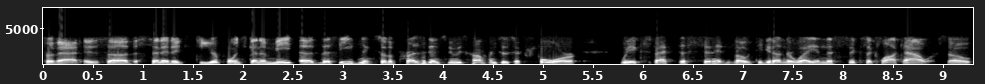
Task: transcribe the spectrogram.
for that. Is uh, the Senate, to your point, is going to meet uh, this evening? So the president's news conference is at four. We expect the Senate vote to get underway in the six o'clock hour. So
